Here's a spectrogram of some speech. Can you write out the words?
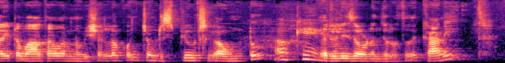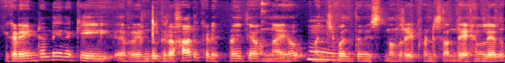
బయట వాతావరణ విషయంలో కొంచెం డిస్ప్యూట్స్గా ఉంటూ రిలీజ్ అవ్వడం జరుగుతుంది. కానీ ఇక్కడ ఏంటంటే ఈయనకి రెండు గ్రహాలు ఇక్కడ ఎప్పుడైతే ఉన్నాయో మంచి ఫలితం ఇస్తుంది అందులో ఎటువంటి సందేహం లేదు.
